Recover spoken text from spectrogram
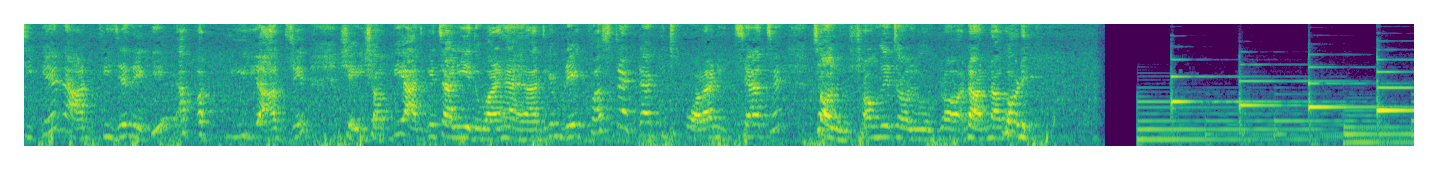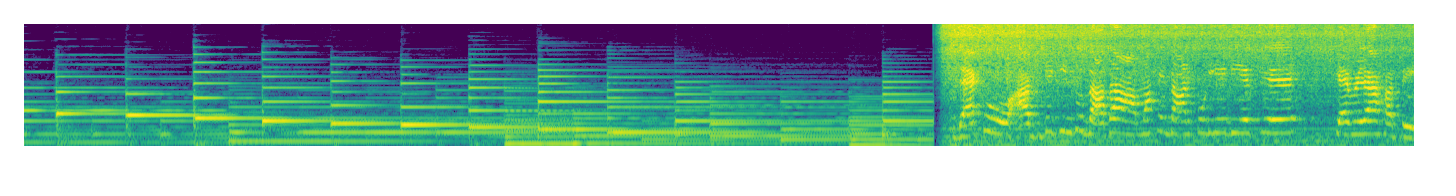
চিকেন আর ফ্রিজে দেখি আবার কী আছে, সেই সব দিয়ে আজকে চালিয়ে দেবো। আর হ্যাঁ আজকে ব্রেকফাস্টটা একটা কিছু করার ইচ্ছে আছে। চলো, সঙ্গে চলো রান্নাঘরে। দাদা আমাকে দাঁড় করিয়ে দিয়েছে ক্যামেরা হাতে।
